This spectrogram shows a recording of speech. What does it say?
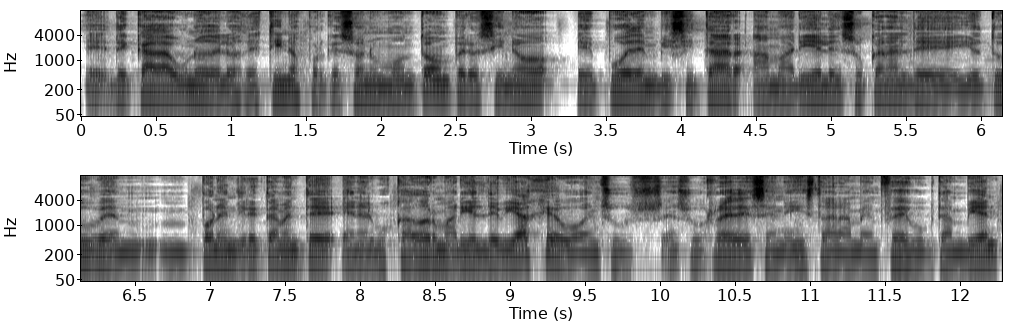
eh, de cada uno de los destinos porque son un montón, pero si no eh, pueden visitar a Mariel en su canal de YouTube, ponen directamente en el buscador Mariel de viaje o en sus, en sus redes en Instagram, en Facebook también.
